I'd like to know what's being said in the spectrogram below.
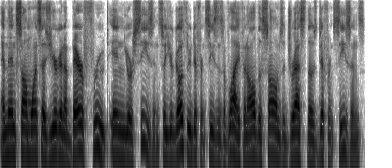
and then Psalm 1 says you're going to bear fruit in your season. So you go through different seasons of life, and all the Psalms address those different seasons.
